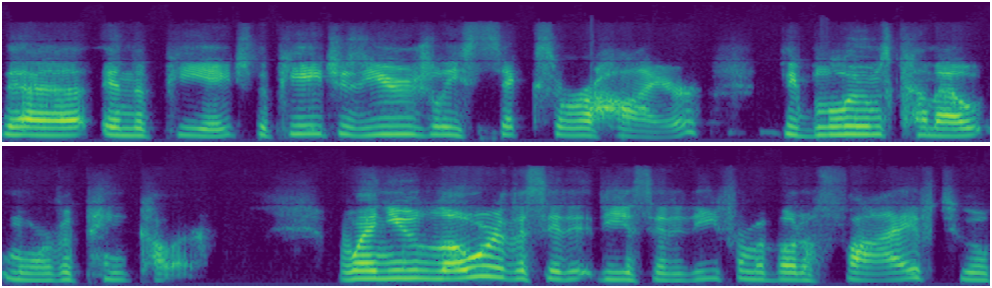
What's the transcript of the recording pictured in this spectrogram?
the, in the pH, the pH is usually six or higher, the blooms come out more of a pink color. When you lower the, the acidity from about a 5 to a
